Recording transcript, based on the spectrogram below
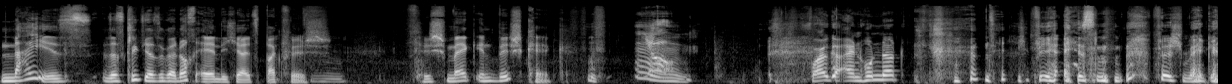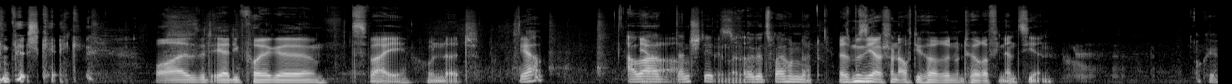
Nice. Das klingt ja sogar noch ähnlicher als Backfisch. Fischmeck in Bischkek. Folge 100. Wir essen Fischmeck in Bischkek. Boah, das wird eher die Folge 200. Ja. Aber Ja, dann steht. Folge 200. Das müssen ja schon auch die Hörerinnen und Hörer finanzieren. Okay.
